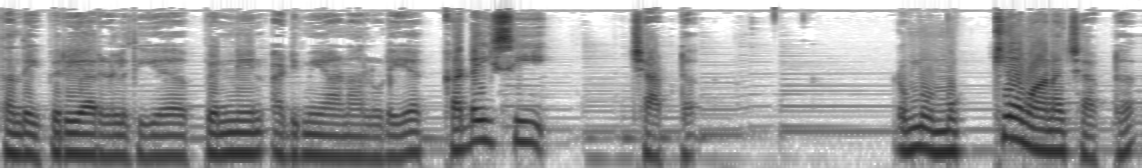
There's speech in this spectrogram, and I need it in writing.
தந்தை பெரியார் எழுதிய பெண்ணின் அடிமையானாலுடைய கடைசி சாப்டர் ரொம்ப முக்கியமான சாப்டர்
